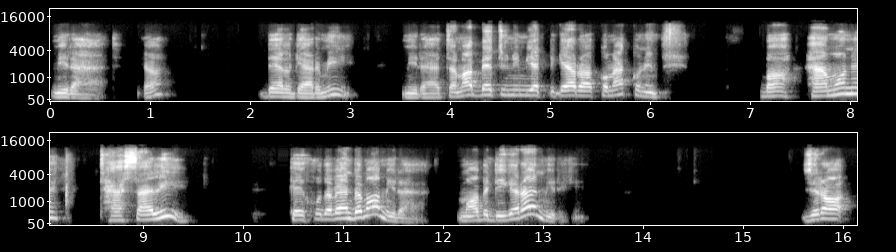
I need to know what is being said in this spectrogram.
میرهد یا؟ دلگرمی. میرهد تا ما بتونیم یکدیگر را کمک کنیم. با همون تسلی که خداوند به ما میرهد ما به دیگران میرهیم زیرا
